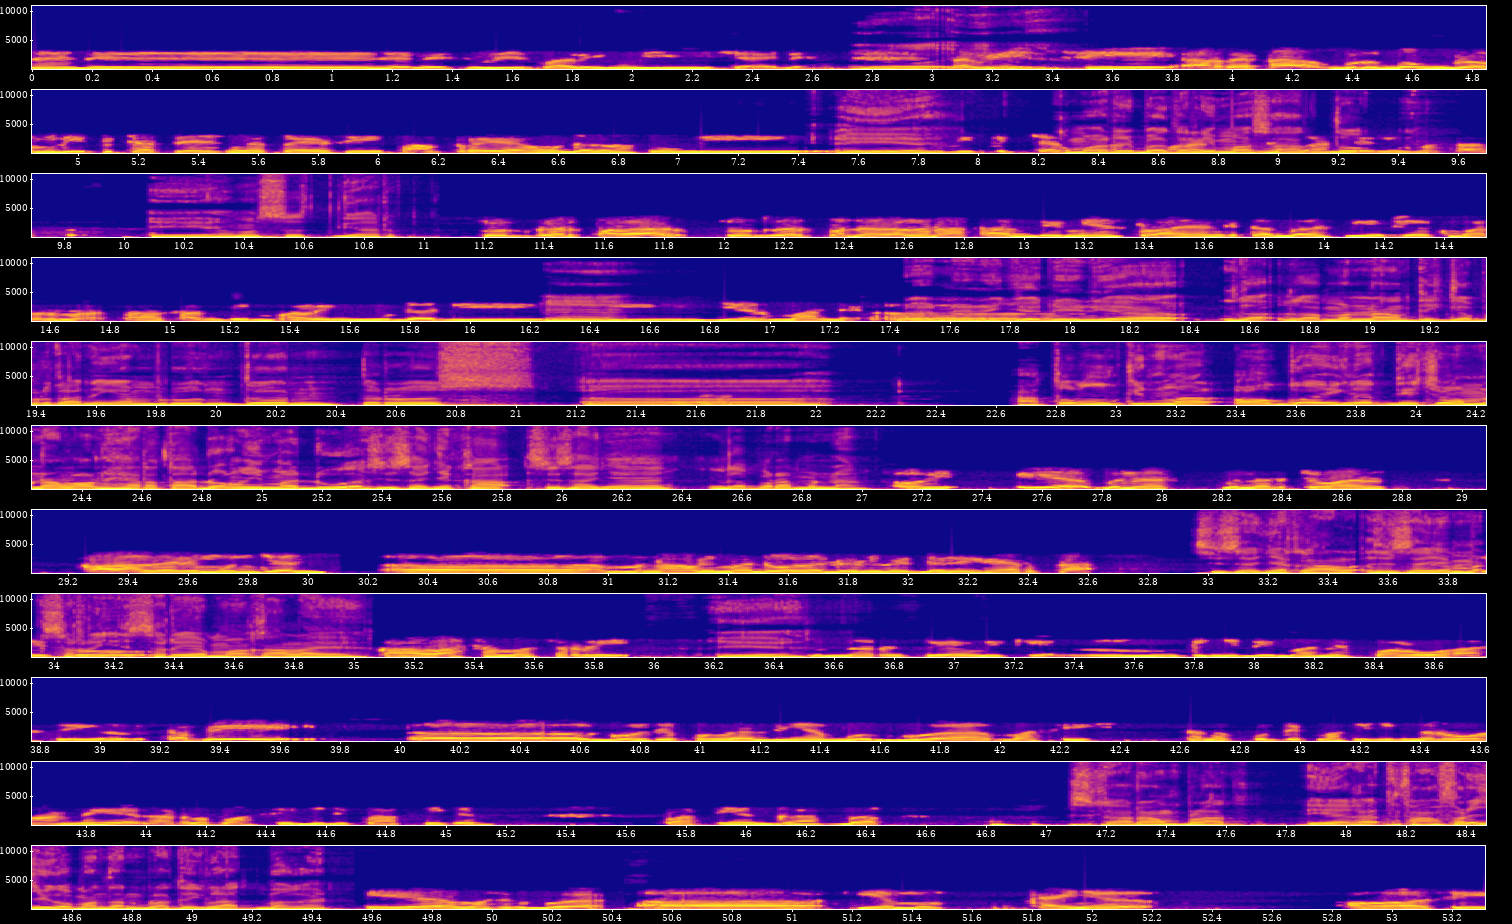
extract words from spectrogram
Aduh, ini sih paling bisa deh. Yo, Tapi iya. si Arteta beruntung belum dipecat ya, nggak kayak si Papre yang udah langsung di Iya. dipecat. Kemarin 5-1. Dibantai 5-1. Iya sama Stuttgart. Stuttgart padahal Stuttgart padahal kan rataan timnya setelah yang kita bahas di episode kemarin rataan tim paling muda di, Hmm. di Jerman ya. Dan ini Eh, jadi dia nggak nggak menang tiga pertandingan beruntun. Terus eh atau mungkin mal oh gue ingat dia cuma menang lawan Hertha doang 5-2 sisanya kak sisanya nggak pernah menang. Oh iya benar benar cuman kalah dari Munchen eh menang 5 dolar dari dari Hertha Sisanya kalah sisanya Terus seri itu- seri sama kalah ya. kalah sama Seri. Iya. Benar itu yang bikin mungkin jadi bahan evaluasi kali. Tapi eh gosip penggantinya buat gua masih tanda kutip masih cenderung aneh ya karena pasti jadi pelatih kan pelatihnya Gladbach. Sekarang pelat ya kan Favre juga mantan pelatih Gladbach kan. Iya maksud gua eh ya kayaknya eh, si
